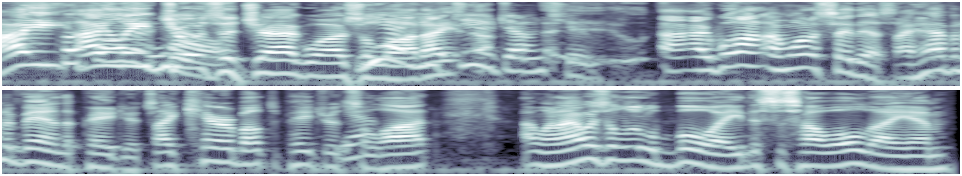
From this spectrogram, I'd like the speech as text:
I, Football I or lean towards no? the Jaguars a Yeah, lot. you I do, don't you? I, I want I want to say this. I haven't abandoned the Patriots. I care about the Patriots Yeah. a lot. Uh, When I was a little boy, this is how old I am.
